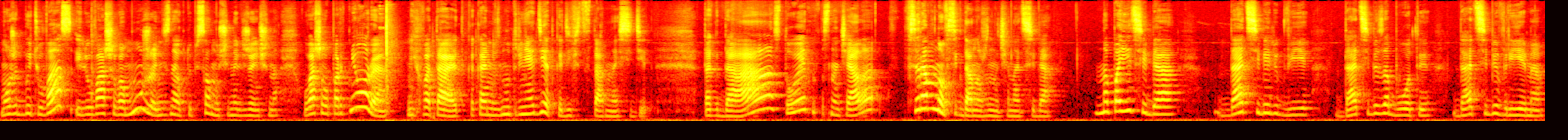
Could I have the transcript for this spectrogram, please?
может быть, у вас или у вашего мужа, не знаю, кто писал, мужчина или женщина, у вашего партнера не хватает, какая-нибудь внутренняя детка дефицитарная сидит – тогда стоит сначала, все равно всегда нужно начинать с себя. Напоить себя, дать себе любви, дать себе заботы, дать себе время.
